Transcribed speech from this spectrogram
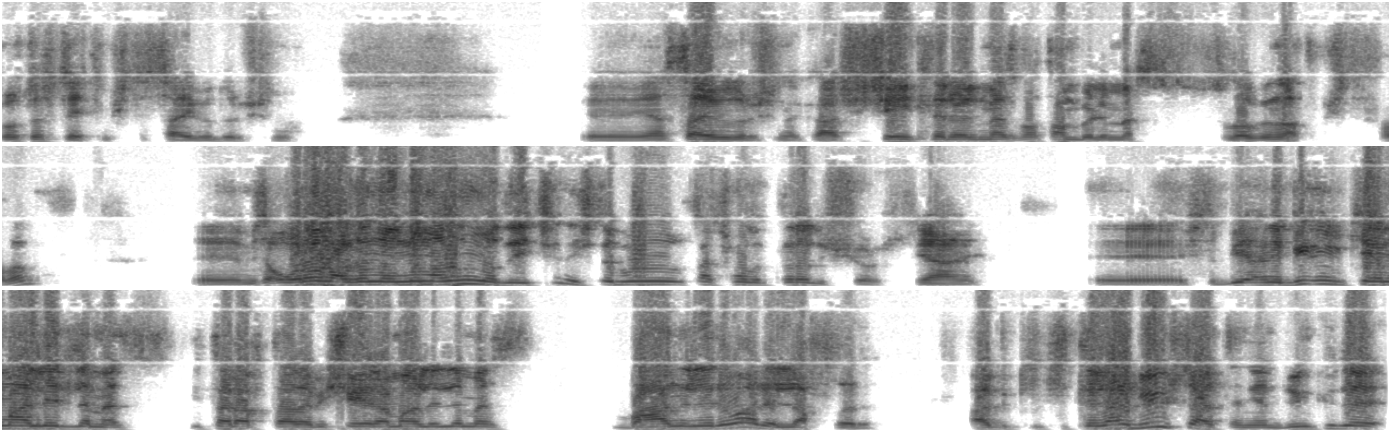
Protesto etmişti saygı duruşunu. Ee, yani saygı duruşuna karşı şehitler ölmez, vatan bölünmez sloganı atmıştı falan. E, mesela oralardan önlem alınmadığı için işte bu saçmalıklara düşüyoruz. Yani e, işte bir hani bir ülkeye mal edilemez, bir taraftara bir şehre mal edilemez bahaneleri var ya lafları. Halbuki kitleler büyük zaten yani dünkü de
